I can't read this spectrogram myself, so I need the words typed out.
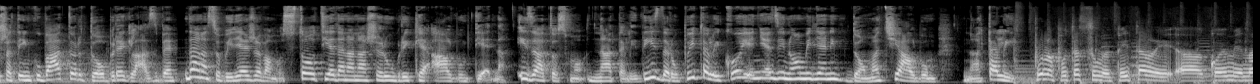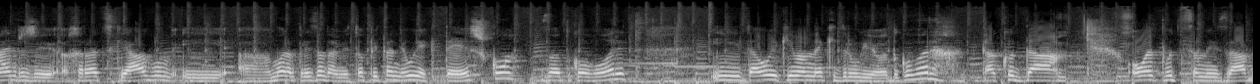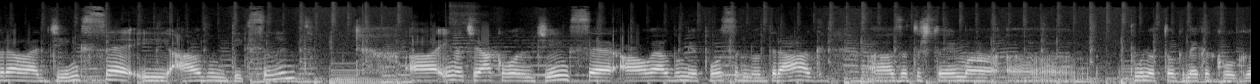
Slušate inkubator dobre glazbe. Danas obilježavamo 100 tjedana naše rubrike Album tjedna. I zato smo Natali Dizdar upitali koji je njezin omiljeni domaći album. Natali. Puno puta su me pitali a, koji mi je najdraži hrvatski album i a, moram priznati da mi je to pitanje uvijek teško za odgovorit i da uvijek imam neki drugi odgovor. Tako da ovaj put sam izabrala Jinxe i album Dixieland. Inače jako volim Jinxe, a ovaj album je posebno drag zato što ima puno tog nekakvog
